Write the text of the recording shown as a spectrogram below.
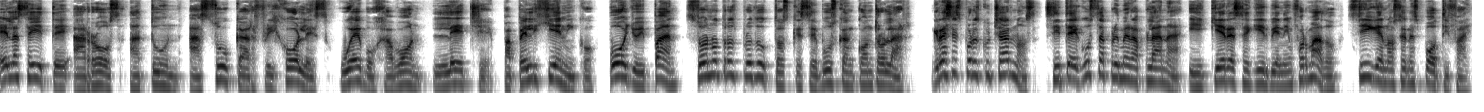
El aceite, arroz, atún, azúcar, frijoles, huevo, jabón, leche, papel higiénico, pollo y pan son otros productos que se buscan controlar. Gracias por escucharnos. Si te gusta Primera Plana y quieres seguir bien informado, síguenos en Spotify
